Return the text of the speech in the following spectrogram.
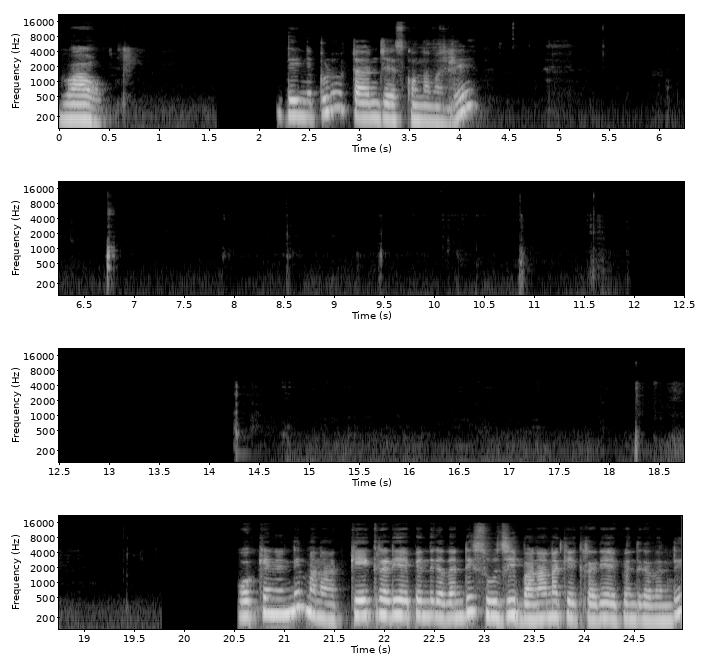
వావ్. దీన్ని ఇప్పుడు టర్న్ చేసుకుందామండి. ఓకేనండి. మన కేక్ రెడీ అయిపోయింది కదండి. సూజీ బనానా కేక్ రెడీ అయిపోయింది కదండి.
